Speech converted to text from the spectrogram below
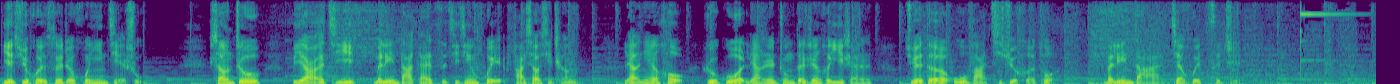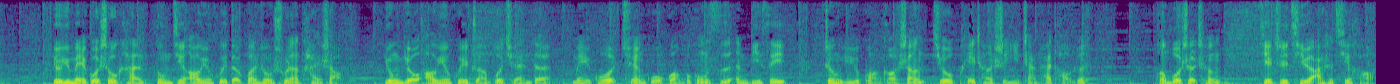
也许会随着婚姻结束。上周，比尔及梅琳达·盖茨基金会发消息称，两年后，如果两人中的任何一人觉得无法继续合作，梅琳达将会辞职。由于美国收看东京奥运会的观众数量太少，拥有奥运会转播权的美国全国广播公司 NBC 正与广告商就赔偿事宜展开讨论。彭博社称，截至七月二十七号，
